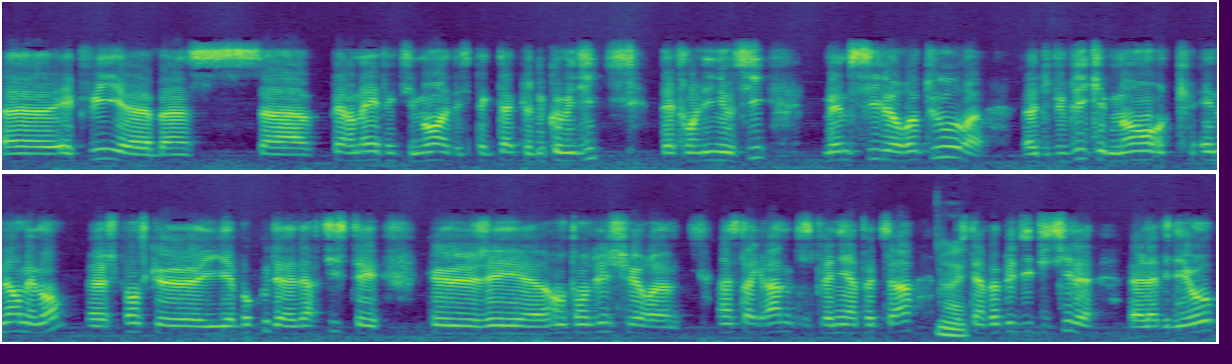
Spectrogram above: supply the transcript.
et puis ben ça permet effectivement à des spectacles de comédie d'être en ligne aussi même si le retour euh, du public manque énormément. Euh, je pense qu'il y a beaucoup d'artistes que j'ai euh, entendu sur Instagram qui se plaignaient un peu de ça. C'était un peu plus difficile la vidéo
